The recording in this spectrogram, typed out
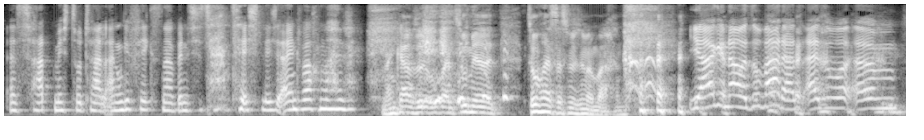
Es hat mich total angefixt, da bin ich tatsächlich einfach mal. Dann kam so irgendwann zu mir, Thomas, das müssen wir machen. ja, genau, so war das. Also ähm,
